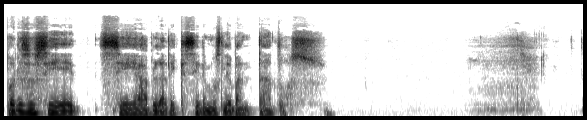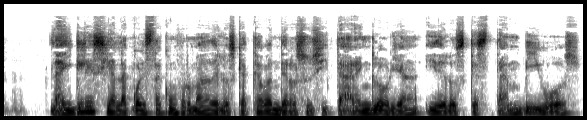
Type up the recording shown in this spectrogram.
Por eso se, se habla de que seremos levantados. La iglesia, la cual está conformada de los que acaban de resucitar en gloria y de los que están vivos,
